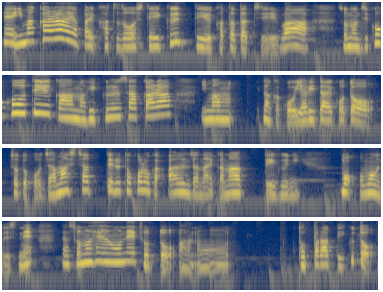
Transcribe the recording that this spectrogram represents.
ね、今からやっぱり活動していくっていう方たちは、その自己肯定感の低さから、今、なんかこうやりたいことをちょっとこう邪魔しちゃってるところがあるんじゃないかなっていうふうにも思うんですね。その辺をね、ちょっと、あの取っ払っていくと、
